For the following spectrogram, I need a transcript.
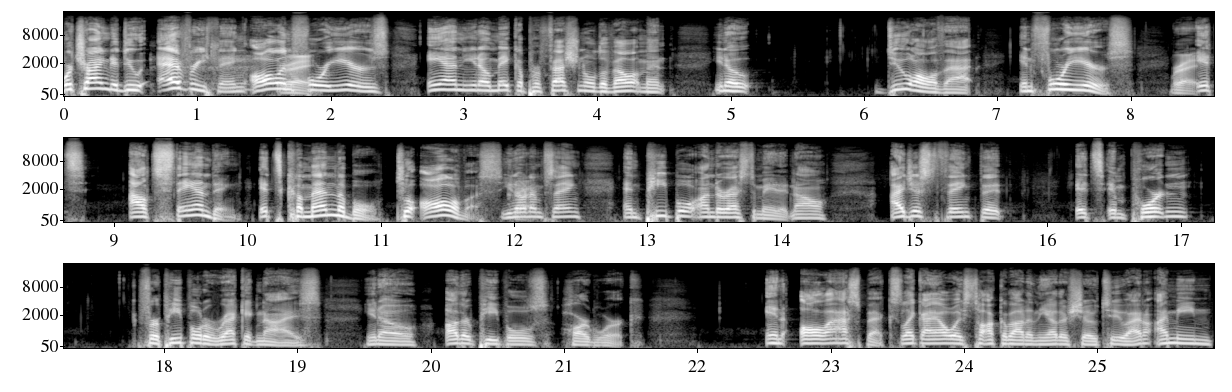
We're trying to do everything all in Right. four years and, you know, make a professional development, you know, do all of that in four years. right. It's outstanding. It's commendable to all of us. You know what I'm saying? And people underestimate it. Now, I just think that it's important for people to recognize, you know, other people's hard work in all aspects. Like I always talk about in the other show too. I don't I mean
